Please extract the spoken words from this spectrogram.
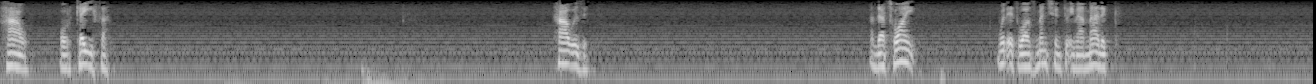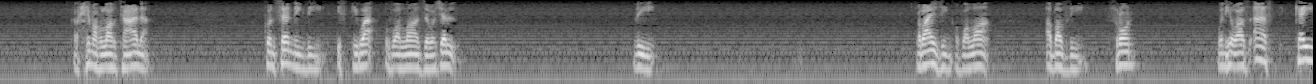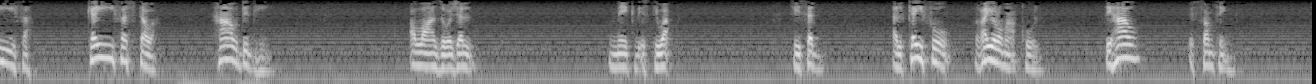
how or kaifa. How is it? And that's why when it was mentioned to Imam Malik rahimahullah ta'ala concerning the istiwa of Allah wa Jal, the rising of Allah above the throne, when he was asked, كيف كيف استوى How did he? Allah wa Jal make the istiwa he said الكيف غير معقول the how is something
